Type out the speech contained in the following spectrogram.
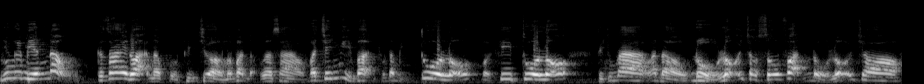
những cái biến động cái giai đoạn nào của thị trường nó vận động ra sao. Và chính vì vậy chúng ta bị thua lỗ và khi thua lỗ thì chúng ta bắt đầu đổ lỗi cho số phận đổ lỗi cho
